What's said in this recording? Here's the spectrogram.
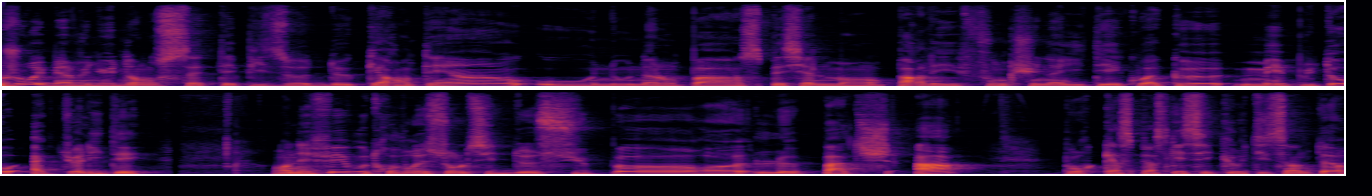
Bonjour et bienvenue dans cet épisode de 41 où nous n'allons pas spécialement parler fonctionnalité quoique, mais plutôt actualité. En effet, vous trouverez sur le site de support le patch A pour Kaspersky Security Center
